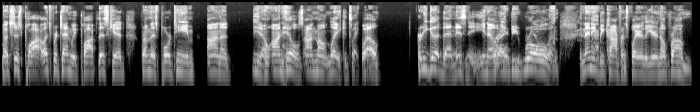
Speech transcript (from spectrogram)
let's just plot, let's pretend we plop this kid from this poor team on a, you know, on hills on Mountain Lake. It's like, well, pretty good then, isn't he? You know, Right. he'd be rolling and then he'd be conference player of the year, no problem.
